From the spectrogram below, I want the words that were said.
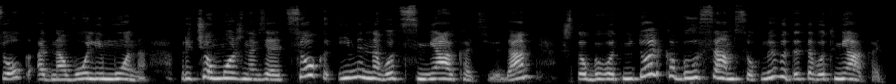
сок одного лимона. Причем можно взять сок именно вот с мякотью, да, чтобы вот не только был сам сок, но и вот эта вот мякоть.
